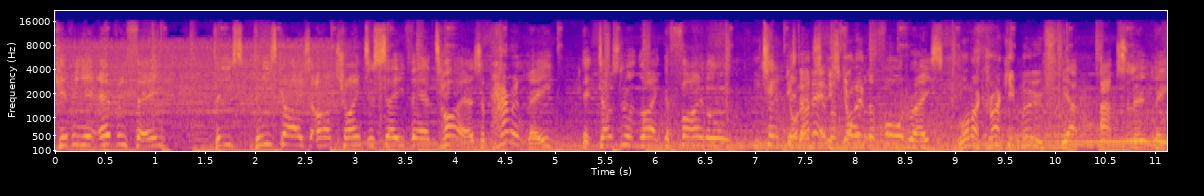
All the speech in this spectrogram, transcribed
giving it everything. These these guys are trying to save their tyres. Apparently, it does look like the final 10 He's minutes done it. of He's the got it. Ford race. What a cracking move. Yeah, absolutely.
